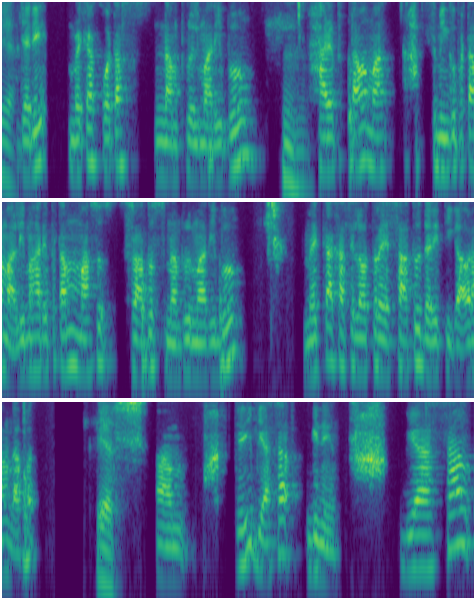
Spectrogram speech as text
Iya. Jadi mereka kuota 65.000 ribu, Hmm. hari pertama ma- seminggu pertama lima hari pertama masuk 195.000 ribu, mereka kasih lotre satu dari tiga orang dapat. Yes. Um, jadi biasa gini, biasa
